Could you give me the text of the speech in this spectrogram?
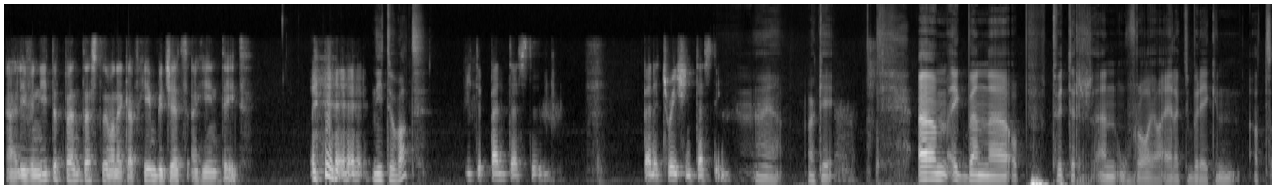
En liever niet de pen testen, want ik heb geen budget en geen tijd. Niet te wat? Niet de pen testen. Penetration testing. Ah ja, oké. Ehm, ik ben eh, op Twitter en overal ja, eigenlijk te bereiken at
